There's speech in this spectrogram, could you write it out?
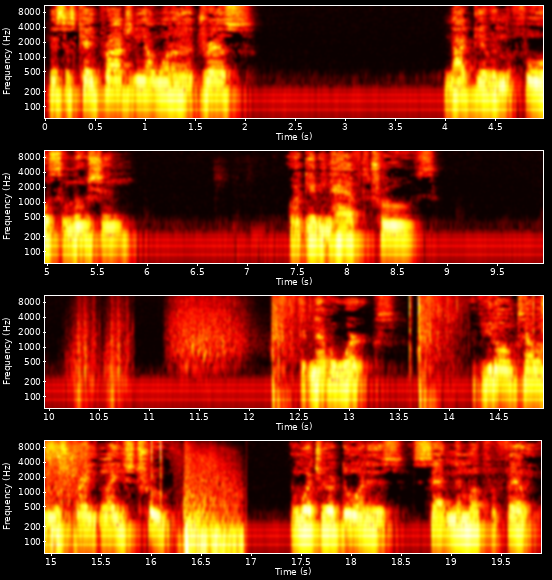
This is K Progeny. I want to address not giving the full solution or giving half truths. It never works. If you don't tell them the straight laced truth, then what you're doing is setting them up for failure.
